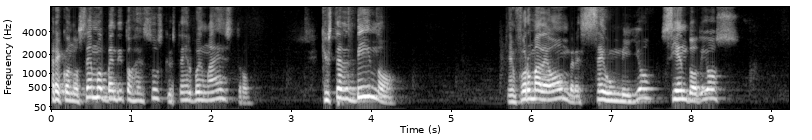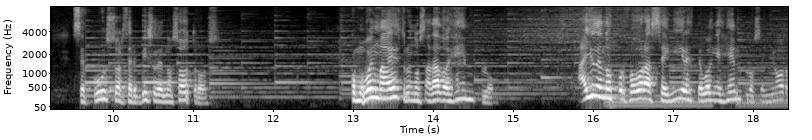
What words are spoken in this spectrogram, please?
Reconocemos, bendito Jesús, que usted es el buen maestro, que usted vino en forma de hombre, se humilló siendo Dios, se puso al servicio de nosotros. Como buen maestro nos ha dado ejemplo. Ayúdenos, por favor, a seguir este buen ejemplo, Señor.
